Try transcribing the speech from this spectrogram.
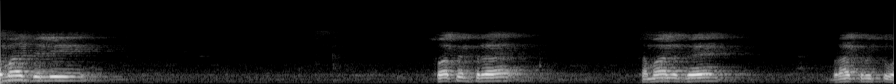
ಸಮಾಜದಲ್ಲಿ ಸ್ವಾತಂತ್ರ್ಯ, ಸಮಾನತೆ ಭ್ರಾತೃತ್ವ.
